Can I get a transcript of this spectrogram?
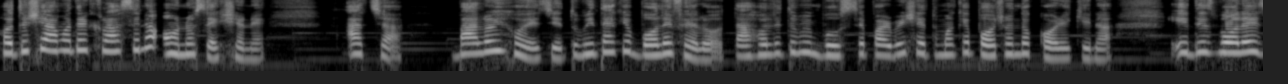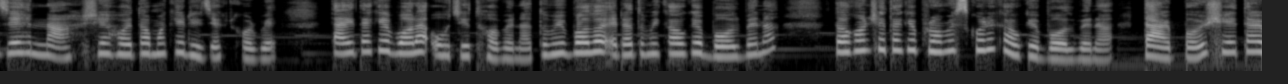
হয়তো সে আমাদের ক্লাসে না অন্য সেকশনে আচ্ছা ভালোই হয়েছে, তুমি তাকে বলে ফেলো, তাহলে তুমি বুঝতে পারবে সে তোমাকে পছন্দ করে কিনা। ইদিস বলে যে না, সে হয়তো আমাকে রিজেক্ট করবে, তাই তাকে বলা উচিত হবে না। তুমি বলো, এটা তুমি কাউকে বলবে না? তখন সে তাকে প্রমিস করে কাউকে বলবে না। তারপর সে তার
